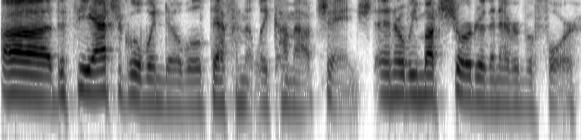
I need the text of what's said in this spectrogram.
uh the theatrical window will definitely come out changed and it'll be much shorter than ever before.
